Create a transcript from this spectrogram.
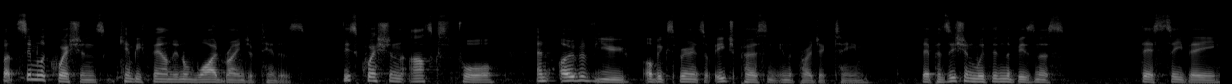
but similar questions can be found in a wide range of tenders. This question asks for an overview of experience of each person in the project team their position within the business, their CV,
